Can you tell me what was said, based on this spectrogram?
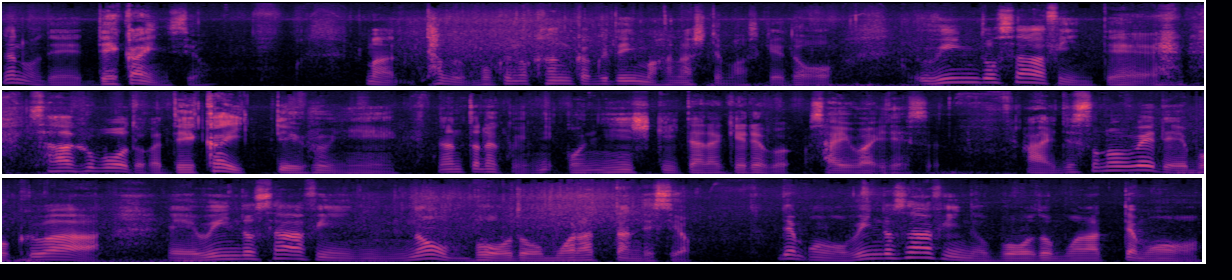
なのででかいんですよ。まあ多分僕の感覚で今話してますけどウィンドサーフィンって サーフボードがでかいっていう風になんとなくご認識いただければ幸いです。はい、でその上で僕は、えー、ウィンドサーフィンのボードをもらったんですよ。でもウィンドサーフィンのボードをもらっても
